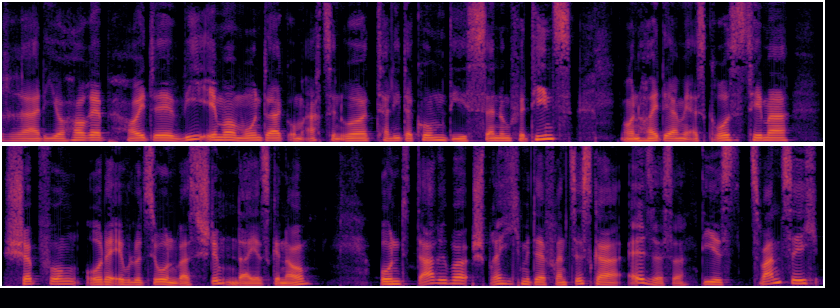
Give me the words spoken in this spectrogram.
Radio Horeb, heute wie immer Montag um 18 Uhr, Talita Kum, die Sendung für Teens. Und heute haben wir als großes Thema Schöpfung oder Evolution. Was stimmt denn da jetzt genau? Und darüber spreche ich mit der Franziska Elsässer. Die ist 20,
